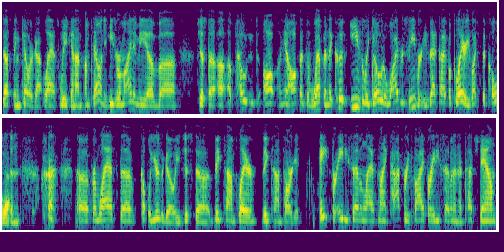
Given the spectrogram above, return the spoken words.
Dustin Keller got last week. And I'm, I'm telling you, he's reminding me of. Uh, just a, a potent, you know, offensive weapon that could easily go to wide receiver. He's that type of player. He's like the Colston yeah. uh, from last uh, couple years ago. He's just a big time player, big time target. Eight for 87 last night. Cotchery five for 87 and a touchdown.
